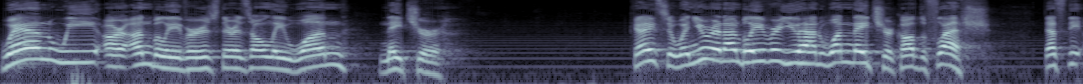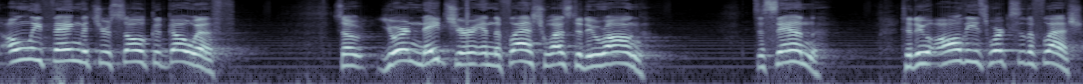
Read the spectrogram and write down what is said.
When we are unbelievers, there is only one nature Okay, so when you were an unbeliever, you had one nature called the flesh. That's the only thing that your soul could go with. So your nature in the flesh was to do wrong, to sin, to do all these works of the flesh.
